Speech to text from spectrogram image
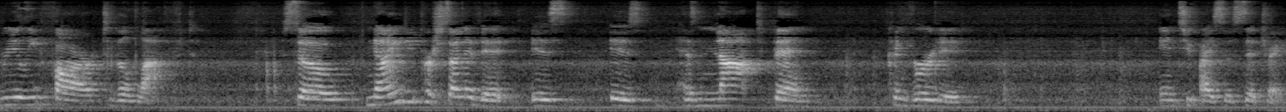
really far to the left. So 90% of it is, is, has not been converted into isocitrate.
